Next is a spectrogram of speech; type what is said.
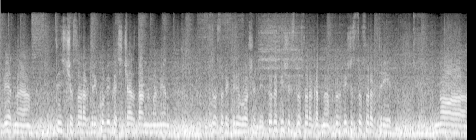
бедная 1043 кубика сейчас в данный момент 143 лошади. Кто-то пишет 141 кто-то пишет 143 но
